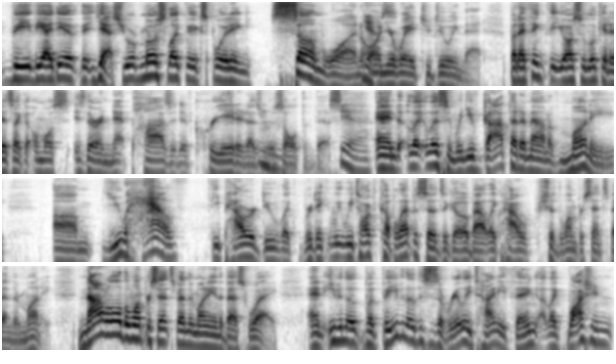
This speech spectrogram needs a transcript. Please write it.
the the idea that yes, you are most likely exploiting someone on your way to doing that. But I think that you also look at it as like almost is there a net positive created as a result of this? Yeah. And like, listen, when you've got that amount of money, um, you have the power to do like ridiculous. We, we talked a couple episodes ago about like how should the one percent spend their money. Not all the one percent spend their money in the best way. And even though, but, but even though this is a really tiny thing, like Washington,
